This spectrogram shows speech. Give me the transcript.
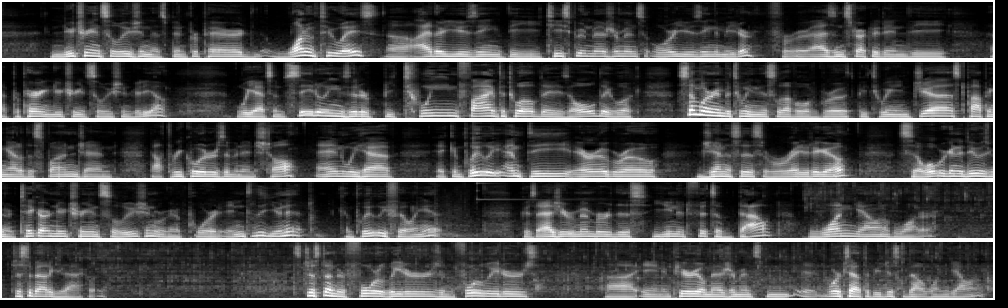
nutrient solution that's been prepared one of two ways, uh, either using the teaspoon measurements or using the meter for as instructed in the uh, preparing nutrient solution video. We have some seedlings that are between 5 to 12 days old. They look somewhere in between this level of growth, between just popping out of the sponge and about 3 quarters of an inch tall. And we have a completely empty Aero-Gro Genesis ready to go. So what we're going to do is we're going to take our nutrient solution, we're going to pour it into the unit, completely filling it. Because as you remember, this unit fits about one gallon of water, just about exactly. It's just under four liters, and four liters uh, in imperial measurements, it works out to be just about one gallon.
